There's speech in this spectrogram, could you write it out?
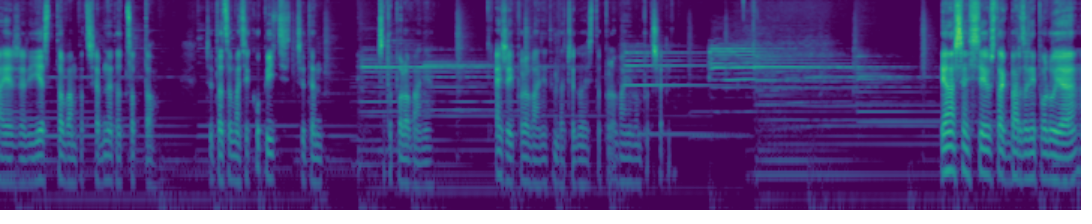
a jeżeli jest to Wam potrzebne, to co to? Czy to, co macie kupić, czy, ten, czy to polowanie? A jeżeli polowanie, to dlaczego jest to polowanie Wam potrzebne? Ja na szczęście już tak bardzo nie poluję.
